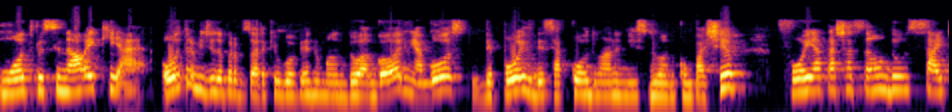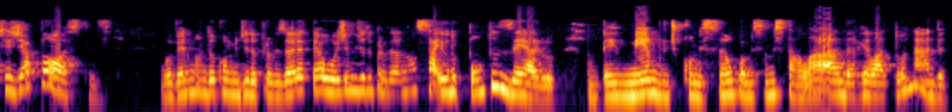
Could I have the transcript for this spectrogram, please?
Um outro sinal é que a outra medida provisória que o governo mandou agora, em agosto, depois desse acordo lá no início do ano com o Pacheco, foi a taxação dos sites de apostas. O governo mandou como medida provisória, até hoje a medida provisória não saiu do ponto zero. Não tem membro de comissão, comissão instalada, relator, nada.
